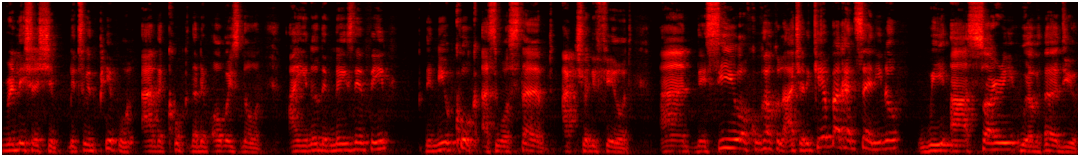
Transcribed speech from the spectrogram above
relationship between people and the Coke that they've always known. And you know the amazing thing? The new Coke, as it was termed, actually failed. And the CEO of Coca Cola actually came back and said, you know, we are sorry, we have heard you.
